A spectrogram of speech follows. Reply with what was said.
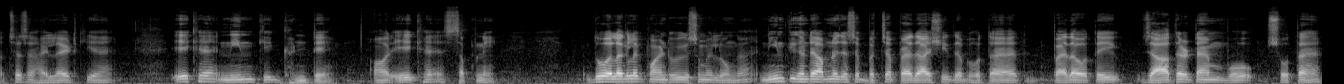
अच्छे से हाईलाइट किया है। एक है नींद के घंटे और एक है सपने। दो अलग अलग पॉइंट हुई उसमें लूँगा। नींद के घंटे आपने जैसे बच्चा पैदाइशी जब होता है तो पैदा होते ही ज़्यादातर टाइम वो सोता है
